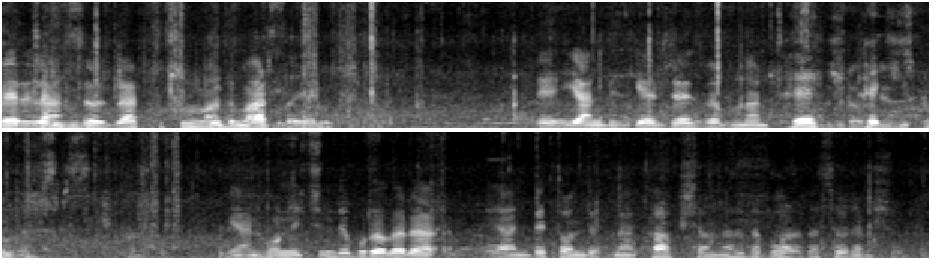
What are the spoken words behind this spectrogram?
verilen sözler tutulmadı varsayalım. E, yani biz geleceğiz ve bunların tek tek yıkılır. Yani onun için de buralara yani beton dökmeye kalkışanları da bu arada söylemiş oldum.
